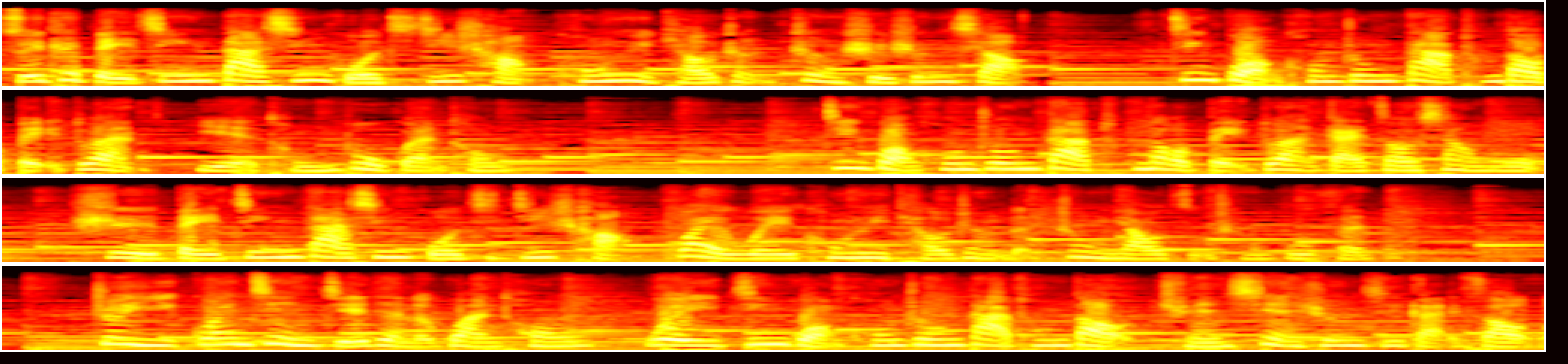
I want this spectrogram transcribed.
随着北京大兴国际机场空域调整正式生效，京广空中大通道北段也同步贯通。京广空中大通道北段改造项目是北京大兴国际机场外围空域调整的重要组成部分。这一关键节点的贯通，为京广空中大通道全线升级改造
